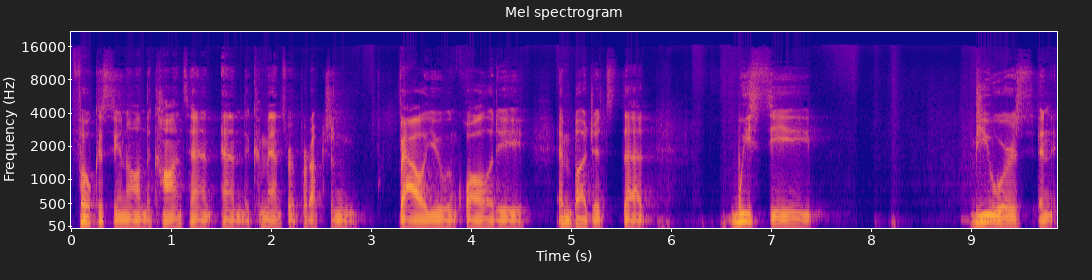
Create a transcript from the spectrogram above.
focusing on the content and the commensurate production value and quality and budgets that we see viewers and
